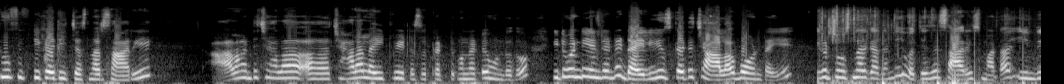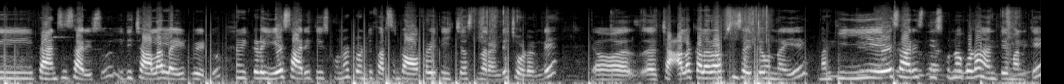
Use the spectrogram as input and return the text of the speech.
టూ ఫిఫ్టీకి అయితే ఇచ్చేస్తున్నారు సారీ. చాలా అంటే చాలా చాలా లైట్ వెయిట్ అసలు కట్టుకున్నట్టే ఉండదు. ఇటువంటి ఏంటంటే డైలీ యూస్కి అయితే చాలా బాగుంటాయి. ఇక్కడ చూస్తున్నారు కదండి ఇవి వచ్చేసి సారీస్ మాట. ఇది ఫ్యాన్సీ సారీస్ ఇది చాలా లైట్ వెయిట్ ఇక్కడ ఏ సారీ తీసుకున్నా ట్వంటీ పర్సెంట్ ఆఫర్ అయితే ఇచ్చేస్తున్నారండి చూడండి. చాలా కలర్ ఆప్షన్స్ అయితే ఉన్నాయి. మనకి ఏ సారీస్ తీసుకున్నా కూడా అంతే మనకి.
